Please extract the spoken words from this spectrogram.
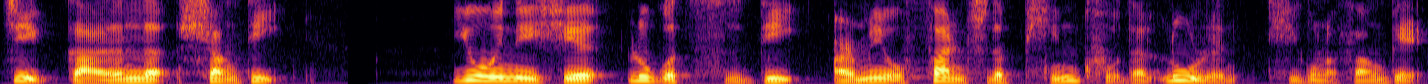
既感恩了上帝。又为那些路过此地而没有饭吃的贫苦的路人提供了方便。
